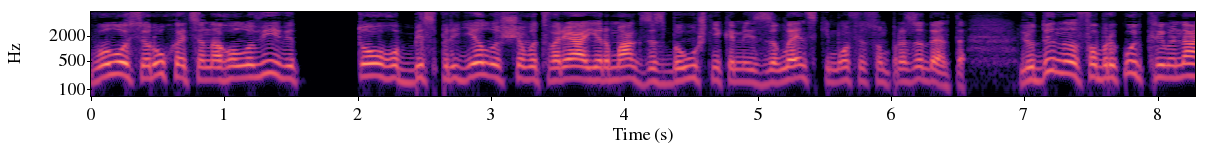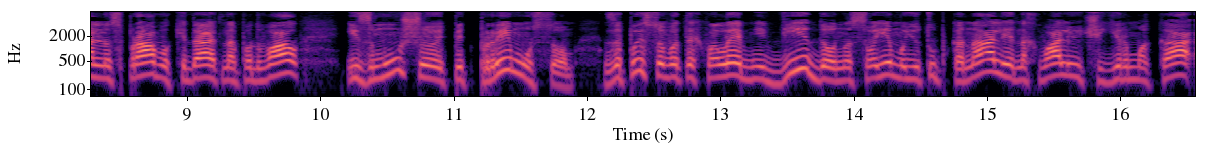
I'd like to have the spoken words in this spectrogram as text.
волосся рухається на голові від того безпреділу, що витворяє Єрмак з СБУшниками з Зеленським офісом президента. Людину фабрикують кримінальну справу, кидають на подвал і змушують під примусом записувати хвалебні відео на своєму ютуб каналі, нахвалюючи Єрмака,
